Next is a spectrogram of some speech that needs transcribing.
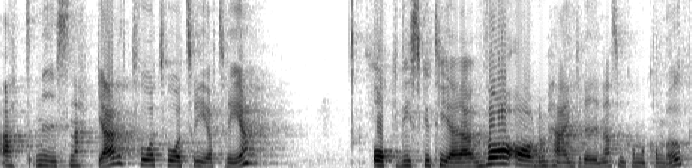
att ni snackar två, två, tre och tre och diskuterar vad av de här grejerna som kommer komma upp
